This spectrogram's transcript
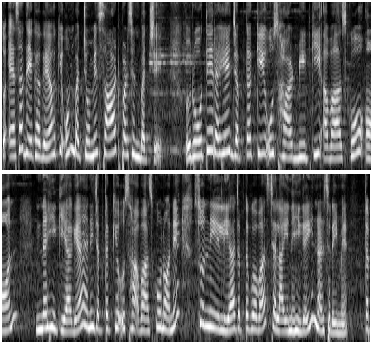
तो ऐसा देखा गया कि उन बच्चों में 60 परसेंट बच्चे रोते रहे जब तक कि उस हार्ट बीट की आवाज़ को ऑन नहीं किया गया, यानी जब तक कि उस आवाज़ को उन्होंने सुन नहीं लिया, जब तक वो आवाज़ चलाई नहीं गई नर्सरी में, तब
